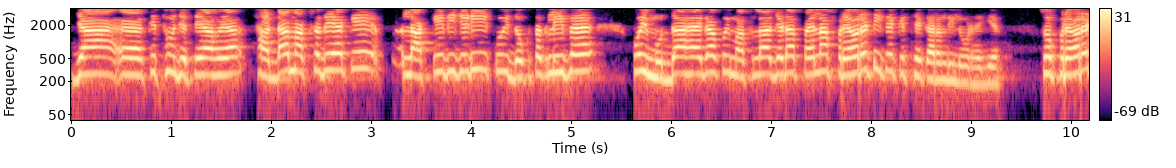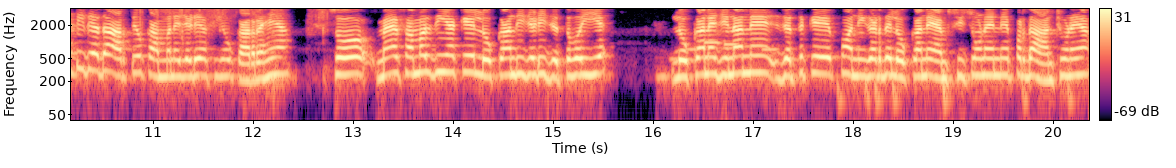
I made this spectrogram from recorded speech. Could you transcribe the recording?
ਜਾਂ ਕਿੱਥੋਂ ਜਿੱਤਿਆ ਹੋਇਆ। ਸਾਡਾ ਮਕਸਦ ਇਹ ਹੈ ਕਿ ਇਲਾਕੇ ਦੀ ਜਿਹੜੀ ਕੋਈ ਦੁੱਖ ਤਕਲੀਫ ਹੈ ਕੋਈ ਮੁੱਦਾ ਹੈਗਾ, ਕੋਈ ਮਸਲਾ ਜਿਹੜਾ ਪਹਿਲਾਂ ਪ੍ਰਾਇੋਰਟੀ ਤੇ ਕਿੱਥੇ ਕਰਨ ਦੀ ਲੋੜ ਹੈਗੀ ਆ। ਸੋ ਪ੍ਰਾਇੋਰਟੀ ਦੇ ਆਧਾਰ ਤੇ ਉਹ ਕੰਮ ਨੇ ਜਿਹੜੇ ਅਸੀਂ ਉਹ ਕਰ ਰਹੇ ਹਾਂ। ਸੋ ਮੈਂ ਸਮਝਦੀ ਹਾਂ ਕਿ ਲੋਕਾਂ ਦੀ ਜਿਹੜੀ ਜਿੱਤ ਹੋਈ ਹੈ, ਲੋਕਾਂ ਨੇ ਜਿਨ੍ਹਾਂ ਨੇ ਜਿੱਤ ਕੇ ਭਵਾਨੀਗੜ੍ਹ ਦੇ ਲੋਕਾਂ ਨੇ ਐਮਸੀ ਚੁਣੇ ਨੇ, ਪ੍ਰਧਾਨ ਚੁਣੇ ਆ।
